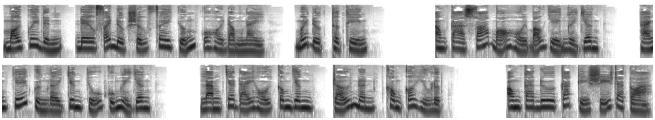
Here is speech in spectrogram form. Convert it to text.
Mọi quy định đều phải được sự phê chuẩn của hội đồng này mới được thực hiện. Ông ta xóa bỏ hội bảo vệ người dân, hạn chế quyền lợi dân chủ của người dân, làm cho đại hội công dân trở nên không có hiệu lực. Ông ta đưa các kỵ sĩ ra tòa,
